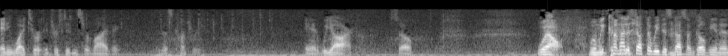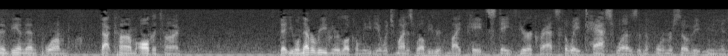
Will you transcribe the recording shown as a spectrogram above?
Any whites who are interested in surviving in this country. And we are. So. Well, when we the come the kind of stuff that we mm-hmm. discuss on GoVNN and VNNforum.com all the time that you will never read in your local media, which might as well be written by paid state bureaucrats the way TASS was in the former Soviet Union.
